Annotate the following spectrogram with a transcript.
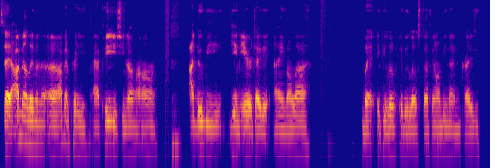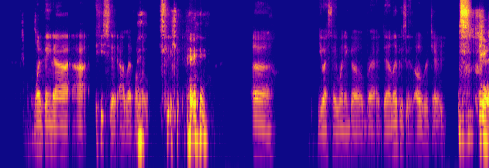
Say, I've been living. Uh, I've been pretty at peace. You know, um, I do be getting irritated. I ain't gonna lie, but it be little, it be little stuff. It don't be nothing crazy. One thing that I, I he said I left on. uh, USA winning gold, bro. The Olympics is over, Terry. yeah,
